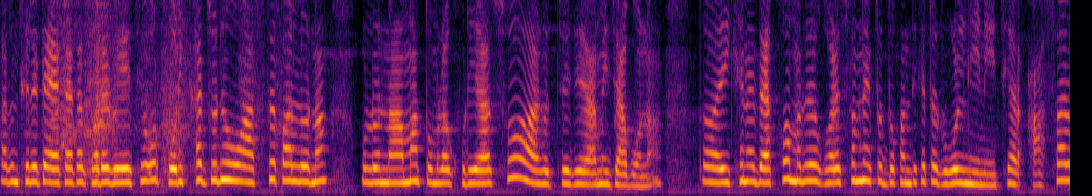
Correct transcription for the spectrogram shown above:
কারণ ছেলেটা একা একা ঘরে রয়েছে, ওর পরীক্ষার জন্য ও আসতে পারল না। বলল, না মা, তোমরা ঘুরে আসো, আর হচ্ছে গিয়ে আমি যাব না। তো এইখানে দেখো আমাদের ঘরের সামনে একটা দোকান থেকে একটা রোল নিয়ে নিয়েছি। আর আসার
